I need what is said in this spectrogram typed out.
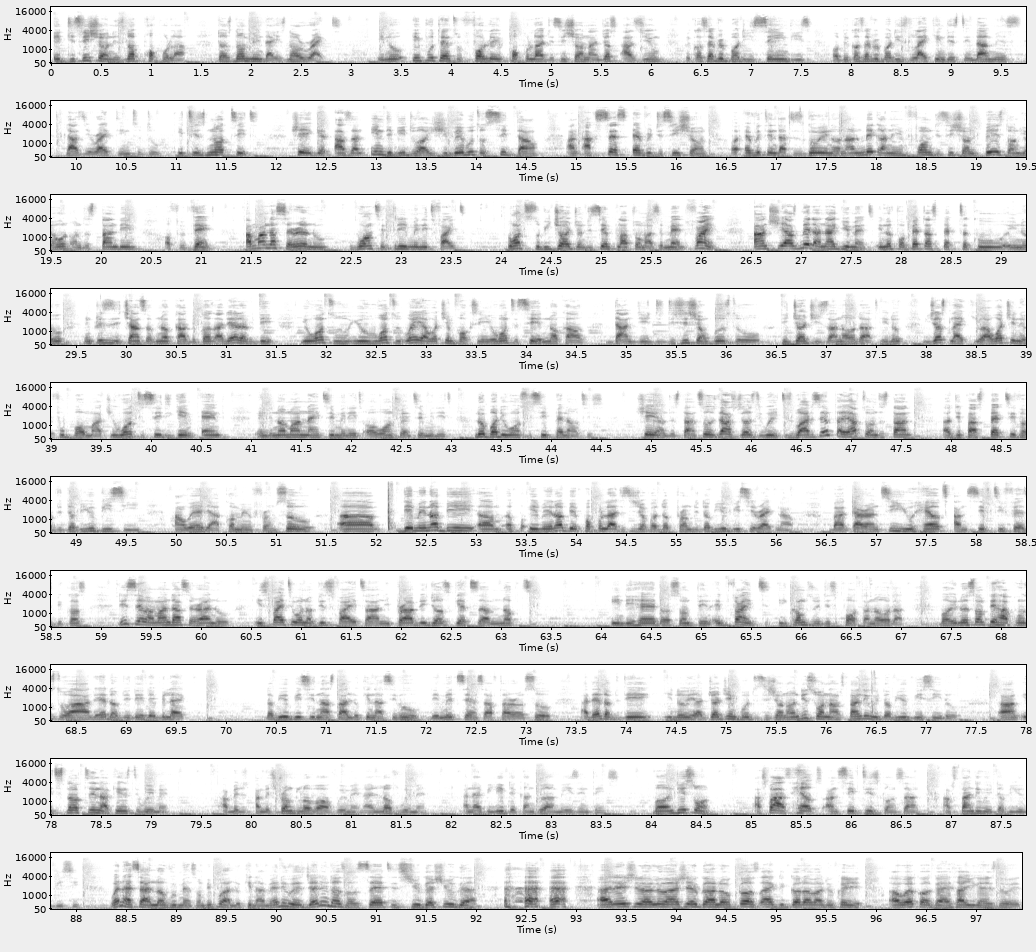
a decision is not popular does not mean that it's not right you know people tend to follow a popular decision and just assume because everybody is saying this or because everybody is liking this thing that means that's the right thing to do. It is not it. Sure you get as an individual you should be able to sit down and access every decision or everything that is going on and make an informed decision based on your own understanding of event. Amanda serrano wants a three minute fight wants to be judged on the same platform as the men fine. And she has made an argument you know for better spectacle you know increases the chance of knockout because at the end of the day you want to you want to when you're watching boxing you want to see a knockout than the, the decision goes to the judges and all that you know. Just like you are watching a football match you want to see the game end in the normal 90 minutes or 120 minutes. Nobody wants to see penalties Sure, you understand. So that's just the way it is. But at the same time, you have to understand uh, the perspective of the WBC and where they are coming from. So um, they may not be um, a, it may not be a popular decision for the, from the WBC right now, but I guarantee you health and safety first because this same Amanda Serrano is fighting one of these fights and he probably just gets um, knocked in the head or something. In fact, it comes with the sport and all that. But you know, something happens to her, at the end of the day, they'll be like, WBC now start looking as if oh they made sense after all. So at the end of the day, you know, you are judging both decision. On this one, I'm standing with WBC though. Um, it's nothing against the women. I'm a, I'm a strong lover of women. I love women, and I believe they can do amazing things. But on this one, as far as health and safety is concerned, I'm standing with WBC. When I say I love women, some people are looking at me. Anyways, Jenny does on set is sugar, sugar. and of course, I the God of Adukoye. Uh, welcome, guys. How you guys doing?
